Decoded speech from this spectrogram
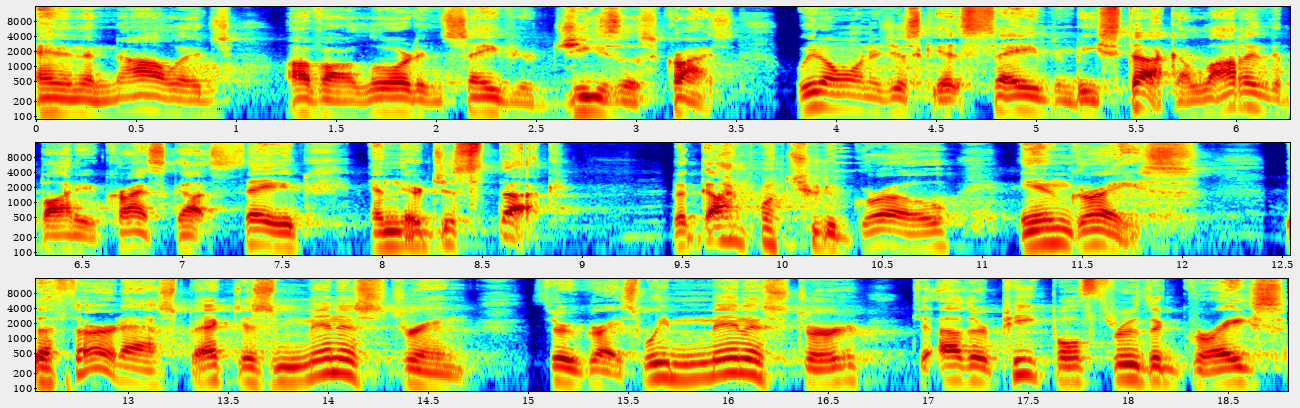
and in the knowledge of our Lord and Savior, Jesus Christ. We don't want to just get saved and be stuck. A lot of the body of Christ got saved and they're just stuck. But God wants you to grow in grace. The third aspect is ministering through grace. We minister to other people through the grace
